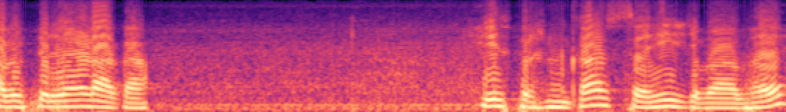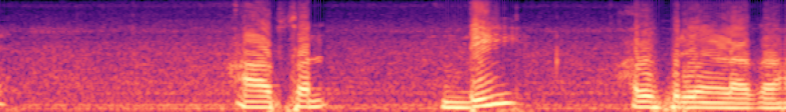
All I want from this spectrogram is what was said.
अभिप्रेरणा का। इस प्रश्न का सही जवाब है ऑप्शन डी अभिप्रेरणा का।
